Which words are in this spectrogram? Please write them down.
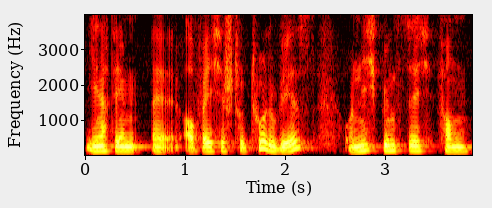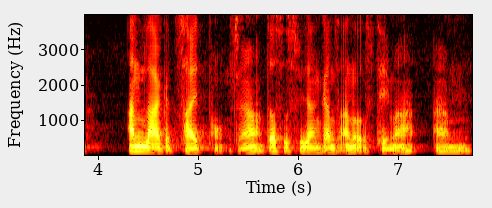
je nachdem, äh, auf welche Struktur du gehst, und nicht günstig vom Anlagezeitpunkt. Ja? Das ist wieder ein ganz anderes Thema. Ähm,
